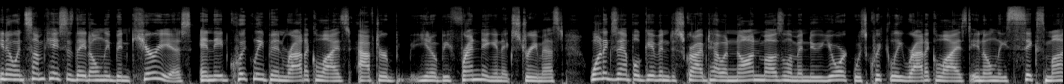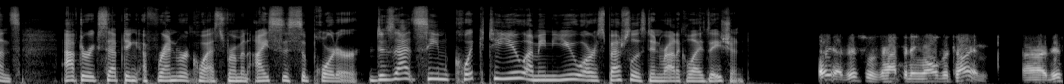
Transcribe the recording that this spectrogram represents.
you know, in some cases they'd only been curious and they'd quickly been radicalized after, you know, befriending an extremist. One example given described how a non Muslim in New York was quickly radicalized in only six months after accepting a friend request from an ISIS supporter. Does that seem quick to you? I mean, you are a specialist in radicalization. Oh yeah, this was happening all the time. Uh, this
